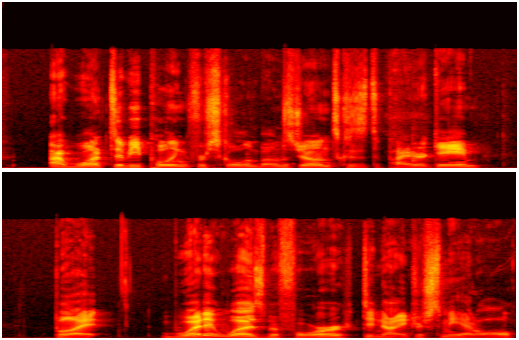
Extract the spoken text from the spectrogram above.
I want to be pulling for Skull and Bones Jones because it's a pirate game, but what it was before did not interest me at all.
